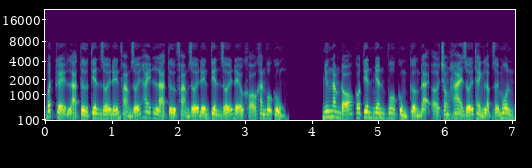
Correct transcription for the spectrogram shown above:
Bất kể là từ tiên giới đến phàm giới hay là từ phàm giới đến tiên giới đều khó khăn vô cùng. Nhưng năm đó có tiên nhân vô cùng cường đại ở trong hai giới thành lập giới môn,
